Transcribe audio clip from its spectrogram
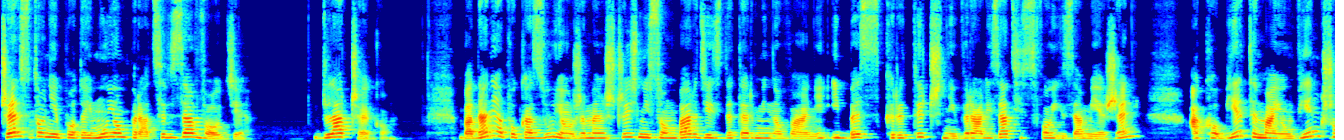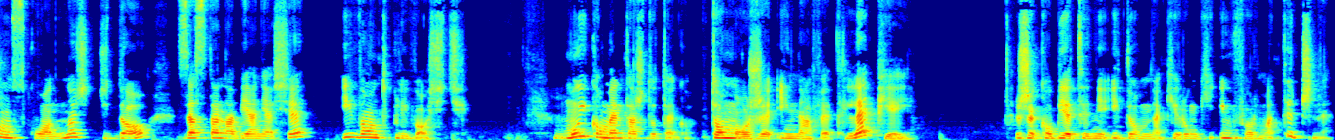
często nie podejmują pracy w zawodzie. Dlaczego? Badania pokazują, że mężczyźni są bardziej zdeterminowani i bezkrytyczni w realizacji swoich zamierzeń, a kobiety mają większą skłonność do zastanawiania się i wątpliwości. Mój komentarz do tego to może i nawet lepiej, że kobiety nie idą na kierunki informatyczne.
